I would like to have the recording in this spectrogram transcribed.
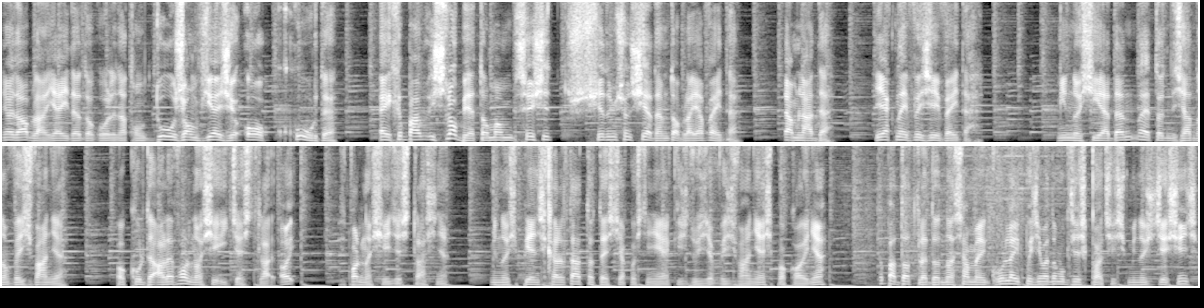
Nie, dobra, ja idę do góry na tą dużą wieżę. O kurde. Ej, chyba ślubie, to mam 677. Dobra, ja wejdę. Dam radę. Jak najwyżej wejdę. Minus jeden, no to żadne wyzwanie. O kurde, ale wolno się idzie. Oj, wolno się idzie strasznie. Minus 5 helta to też jakoś nie jakieś duże wyzwanie, spokojnie. Chyba dotle do na samej górze i później będę mógł gdzieś kocić. Minus 10.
